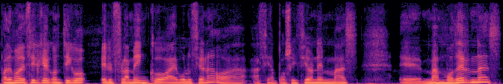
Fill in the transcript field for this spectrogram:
podemos decir que contigo el flamenco ha evolucionado hacia posiciones más, eh, más modernas,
